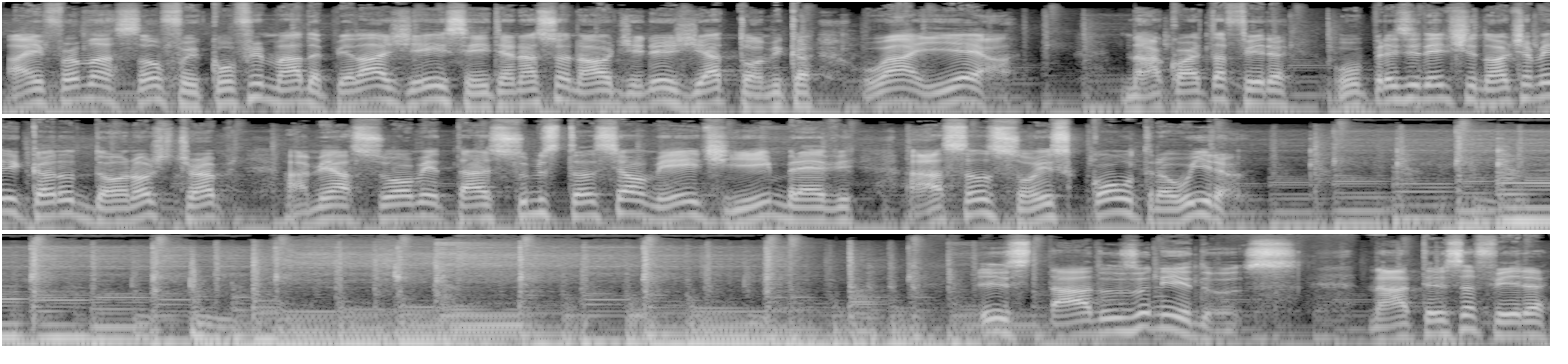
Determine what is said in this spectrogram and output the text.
a informação foi confirmada pela Agência Internacional de Energia Atômica, o AIEA. Na quarta-feira, o presidente norte-americano Donald Trump ameaçou aumentar substancialmente e em breve as sanções contra o Irã. Estados Unidos. Na terça-feira,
